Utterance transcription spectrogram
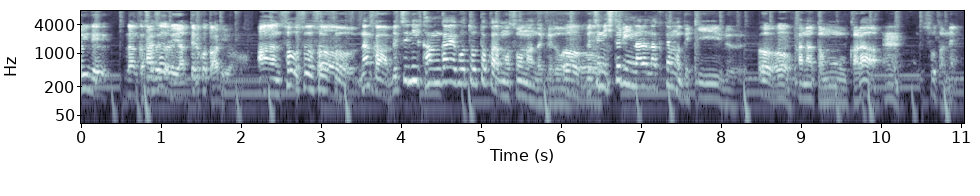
人でなんかそれぞれやってることあるよ。あそうそうそうそう。なんか別に考え事とかもそうなんだけうんど、うん別に一人にならなくてもできるうんうん。かなと思うから、うん。そうだね。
